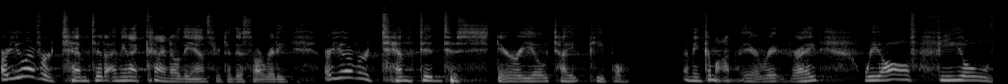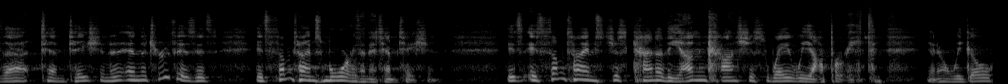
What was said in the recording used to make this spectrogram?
are you ever tempted? I mean, I kind of know the answer to this already. Are you ever tempted to stereotype people? I mean, come on, right? We all feel that temptation. And the truth is, it's, it's sometimes more than a temptation. It's, it's sometimes just kind of the unconscious way we operate. You know, we go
